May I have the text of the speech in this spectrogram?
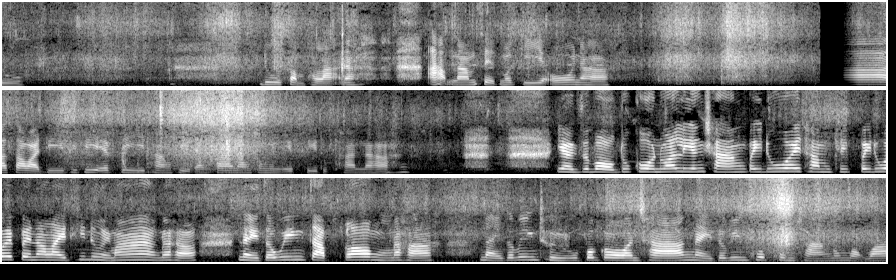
ดู ดูสัมภาระนะ อาบน้ำเสร็จเมื่อกี้ โอ้ยนะคะสวัสดีพี่พี่เอฟซีทางเพจทางใต้น้องชงเงินเอฟซีทุกท่านนะคะ อยากจะบอกทุกคนว่าเลี้ยงช้างไปด้วยทำคลิปไปด้วยเป็นอะไรที่เหนื่อยมากนะคะ ไหนจะวิ่งจับกล้องนะคะ ไหนจะวิ่งถืออุปกรณ์ช้าง ไหนจะวิ่งควบคุมช้างต้องบอกว่า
